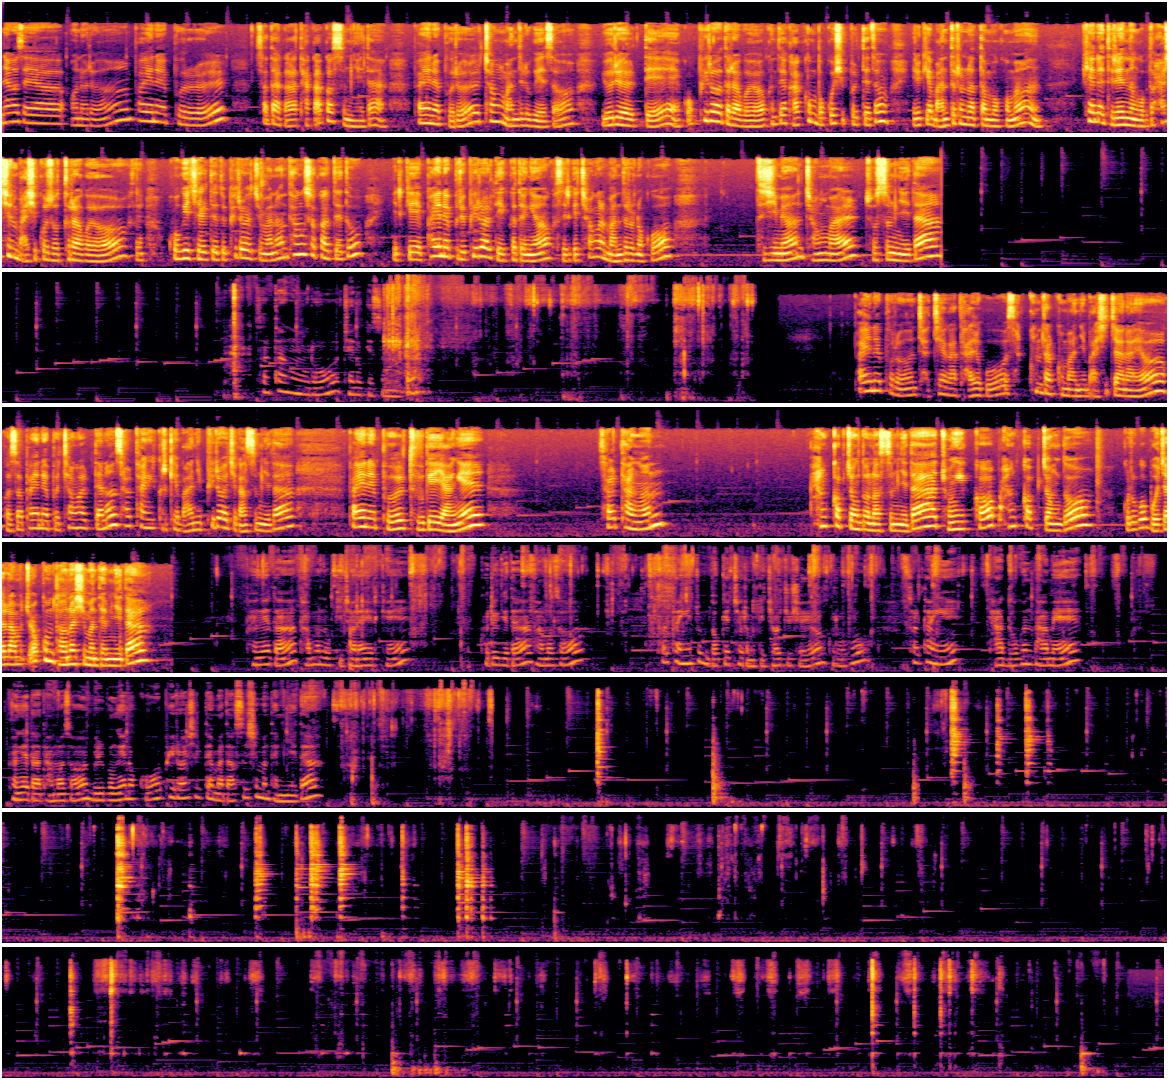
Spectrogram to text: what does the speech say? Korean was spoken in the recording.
안녕하세요. 오늘은 파인애플을 사다가 다 깎았습니다. 파인애플을 청 만들기 위해서 요리할 때 꼭 필요하더라고요. 근데 가끔 먹고 싶을 때도 이렇게 만들어 놨다 먹으면 캔에 들어있는 것보다 훨씬 맛있고 좋더라고요. 고기 질 때도 필요하지만은 탕수육 할 때도 이렇게 파인애플이 필요할 때 있거든요. 그래서 이렇게 청을 만들어 놓고 드시면 정말 좋습니다. 설탕으로 재놓겠습니다. 파인애플은 자체가 달고 새콤달콤하니 맛있잖아요. 그래서 파인애플 청할 때는 설탕이 그렇게 많이 필요하지 않습니다. 파인애플 두 개 양의 설탕은 한 컵 정도 넣습니다. 종이컵 한 컵 정도 그리고 모자라면 조금 더 넣으시면 됩니다. 병에다 담아 놓기 전에 이렇게 그릇에다 담아서 설탕이 좀 녹게처럼 이렇게 져주셔요. 그리고 설탕이 다 녹은 다음에 병에다 담아서 밀봉해 놓고 필요하실 때마다 쓰시면 됩니다.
